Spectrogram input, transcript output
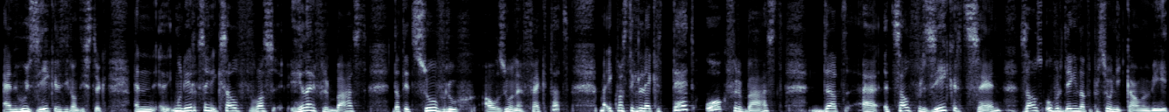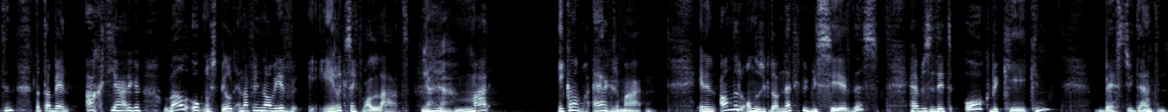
En hoe zeker is die van die stuk? En ik moet eerlijk zeggen, ik zelf was heel erg verbaasd dat dit zo vroeg al zo'n effect had. Maar ik was tegelijkertijd ook verbaasd dat uh, het zelfverzekerd zijn, zelfs over dingen dat de persoon niet kan weten, dat dat bij een achtjarige wel ook nog speelt. En dat vind ik dan weer, eerlijk gezegd, wel laat. Ja, ja. Maar ik kan het nog erger maken. In een ander onderzoek dat net gepubliceerd is, hebben ze dit ook bekeken bij studenten.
